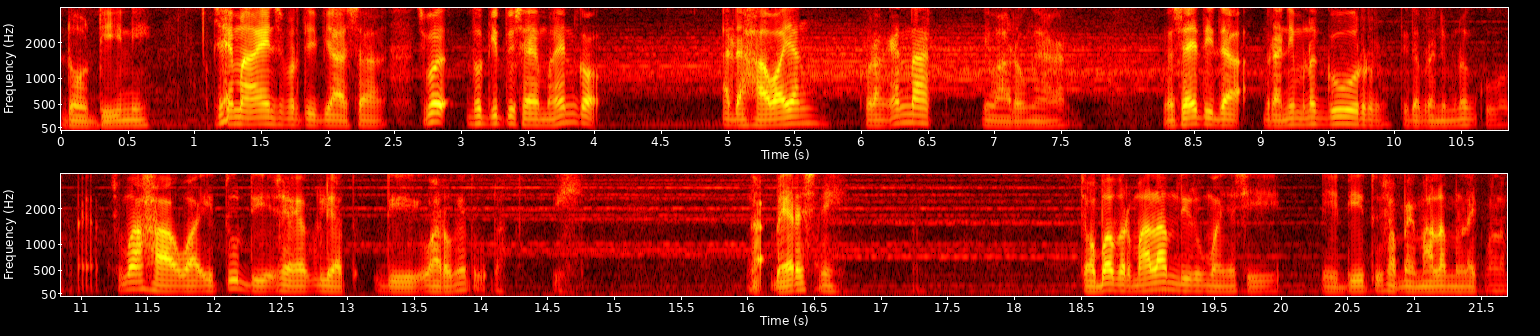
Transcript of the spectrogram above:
Dodi ini. Saya main seperti biasa. Cuma begitu saya main kok ada hawa yang kurang enak di warungnya kan Nah, saya tidak berani menegur tidak berani menegur. Cuma hawa itu di saya lihat di warungnya tuh udah ih nggak beres nih. Coba bermalam di rumahnya si Dedi itu sampai malam melek malam.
